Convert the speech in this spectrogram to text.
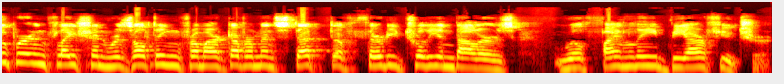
Superinflation resulting from our government's debt of $30 trillion will finally be our future.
